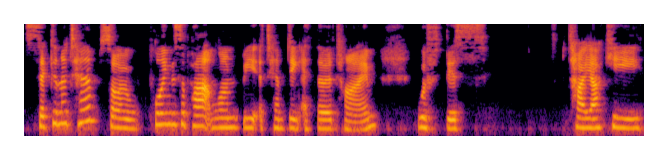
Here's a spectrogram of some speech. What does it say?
second attempt. So pulling this apart, I'm going to be attempting a third time with this taiyaki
